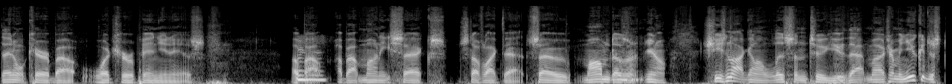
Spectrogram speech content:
they don't care about what your opinion is about mm-hmm. about money, sex, stuff like that. So, mom doesn't, mm-hmm. you know, she's not going to listen to you that much. I mean, you can just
